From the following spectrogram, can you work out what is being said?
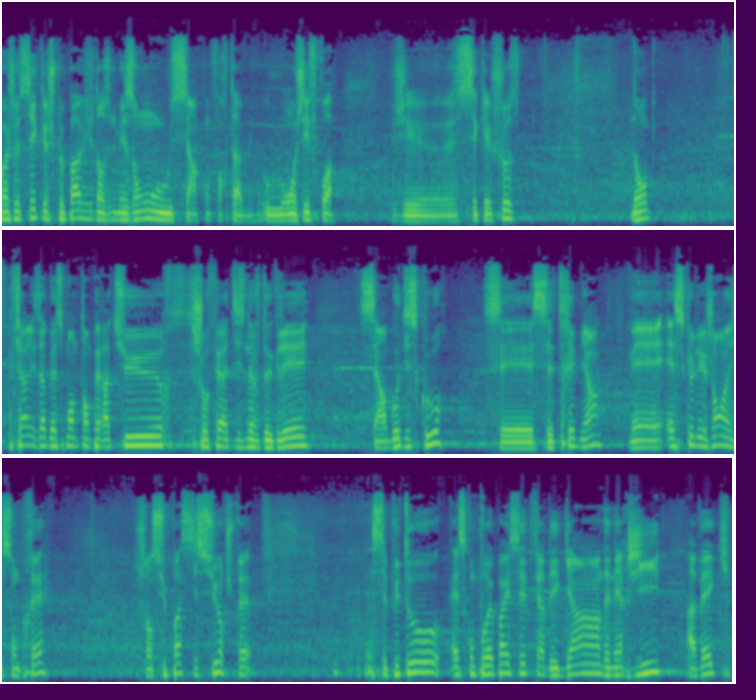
Moi je sais que je peux pas vivre dans une maison où c'est inconfortable, où j'ai froid. C'est quelque chose. Donc faire les abaissements de température, chauffer à 19 degrés, c'est un beau discours, c'est très bien. Mais est-ce que les gens ils sont prêts? J'en suis pas si sûr. C'est plutôt, est-ce qu'on pourrait pas essayer de faire des gains d'énergie avec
